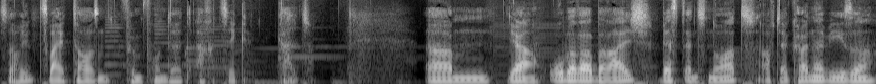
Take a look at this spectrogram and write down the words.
sorry, 2580 kalt. Ähm, ja, oberer Bereich, Westend Nord auf der Körnerwiese,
